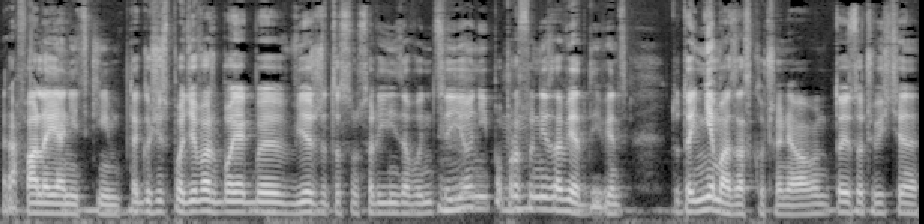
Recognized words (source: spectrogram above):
Rafale Janickim. Tego się spodziewasz, bo jakby wiesz, że to są solidni zawodnicy i oni po prostu nie zawiedli, więc tutaj nie ma zaskoczenia. To jest oczywiście e,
